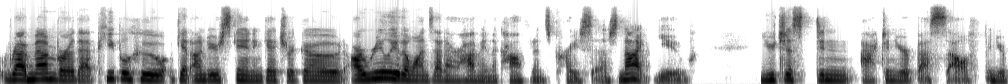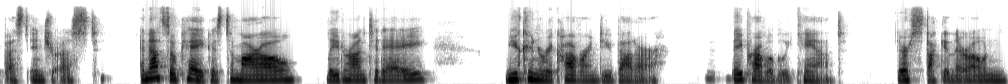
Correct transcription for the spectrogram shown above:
remember that people who get under your skin and get your goad are really the ones that are having the confidence crisis, not you. You just didn't act in your best self and your best interest. And that's okay because tomorrow, later on today, you can recover and do better. They probably can't. They're stuck in their own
